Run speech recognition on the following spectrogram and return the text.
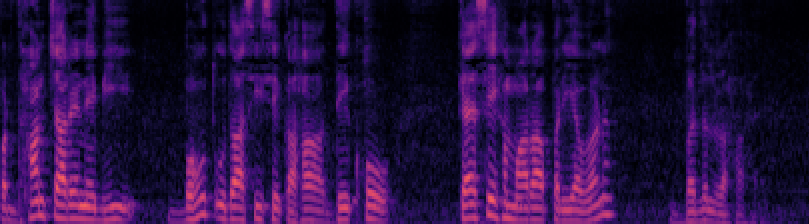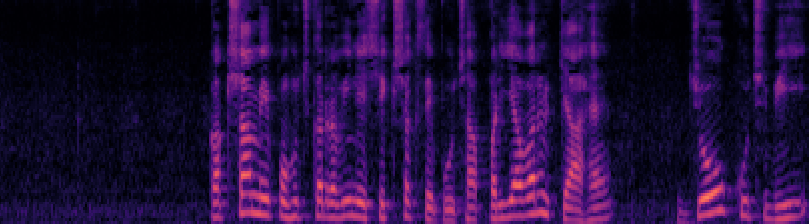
प्रधानाचार्य ने भी बहुत उदासी से कहा, देखो, कैसे हमारा पर्यावरण बदल रहा है। कक्षा में पहुंचकर रवि ने शिक्षक से पूछा, पर्यावरण क्या है? जो कुछ भी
